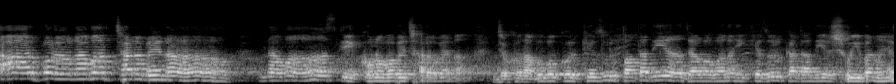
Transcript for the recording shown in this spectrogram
তারপরেও নামাজ ছাড়বে না। নামাজকে কোনোভাবে ছাড়বে না। যখন আবু বকর খেজুর পাতা দিয়া জামা বানাই খেজুর কাটা দিয়ে সুই বানায়,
